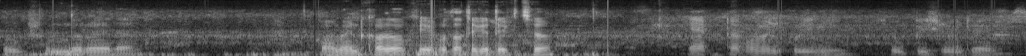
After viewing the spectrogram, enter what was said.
খুব সুন্দর ওয়েদার কমেন্ট করো কে কোথা থেকে দেখছ? একটা কমেন্ট করিনি চব্বিশ মিনিট হয়ে গেছে।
